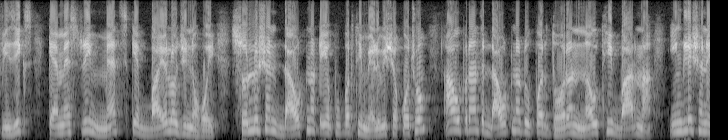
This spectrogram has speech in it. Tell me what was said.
ફિઝિક્સ, કેમેસ્ટ્રી, મેથ્સ કે બાયોલોજીનો હોય. સોલ્યુશન ડાઉટનટ એપ ઉપરથી મેળવી શકો છો. આ ઉપરાંત ડાઉટનટ ઉપર ધોરણ નવથી બારના ઇંગ્લિશ અને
